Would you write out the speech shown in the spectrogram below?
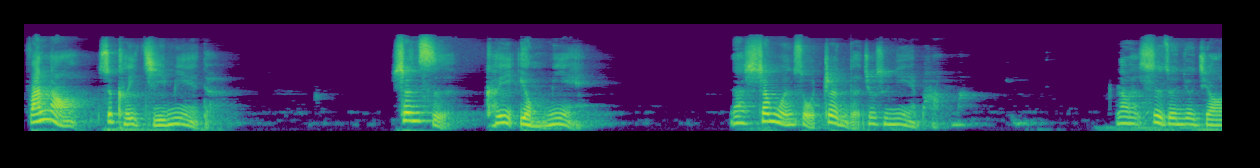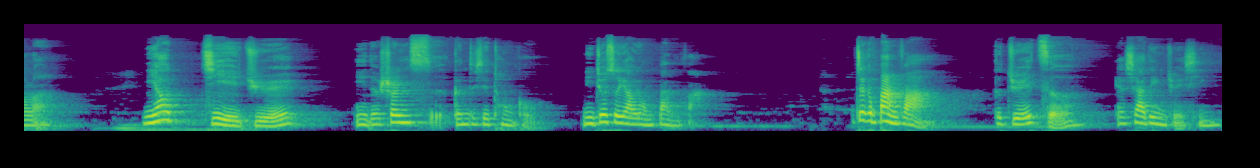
烦恼是可以即灭的，生死可以永灭。那声闻所证的就是涅槃嘛？那世尊就教了，你要解决你的生死跟这些痛苦，你就是要用办法。这个办法的抉择要下定决心。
